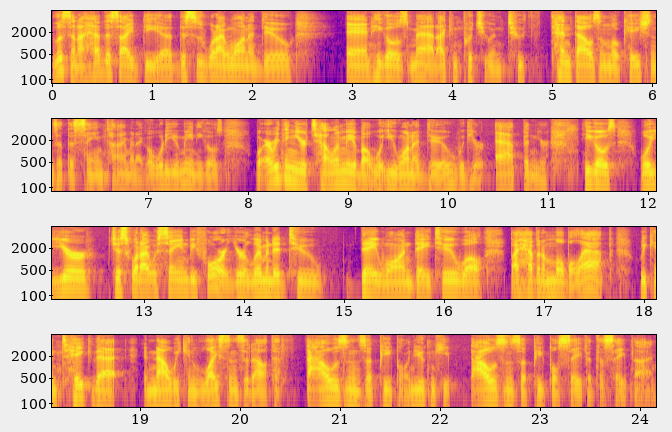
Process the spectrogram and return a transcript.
"Listen, I have this idea. This is what I want to do." And he goes, Matt, I can put you in two, 10,000 locations at the same time. And I go, What do you mean? He goes, Well, everything you're telling me about what you want to do with your app and your, he goes, Well, you're just what I was saying before. You're limited to day one, day two. Well, by having a mobile app, we can take that and now we can license it out to thousands of people and you can keep thousands of people safe at the same time.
